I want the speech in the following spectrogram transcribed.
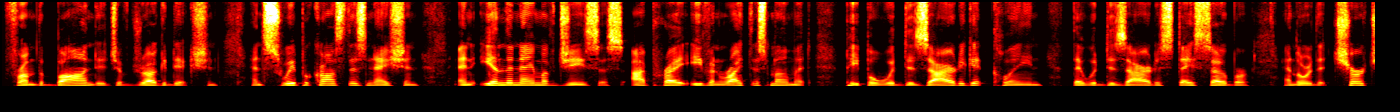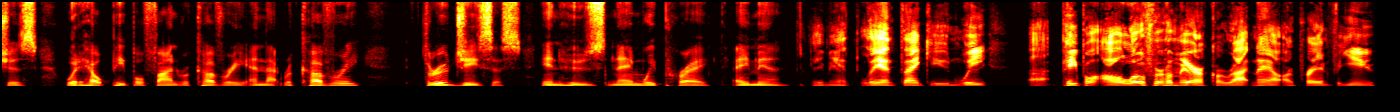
from the bondage of drug addiction and sweep across this nation? And in the name of Jesus, I pray, even right this moment, people would desire to get clean, they would desire to stay sober, and Lord, that churches would help people find recovery, and that recovery through Jesus, in whose name we pray. Amen. Amen. Lynn, thank you. And we, uh, people all over America right now are praying for you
